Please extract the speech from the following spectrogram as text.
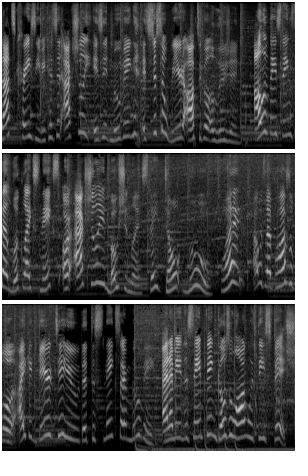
That's crazy because it actually isn't moving. It's just a weird optical illusion. All of these things that look like snakes are actually motionless. They don't move. What? How is that possible? I can guarantee you that the snakes are moving. And I mean, the same thing goes along with these fish.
